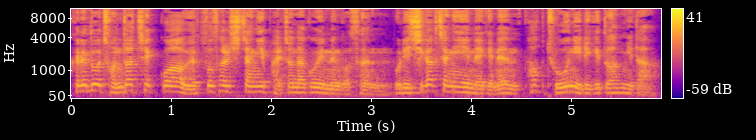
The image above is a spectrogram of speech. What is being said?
그래도 전자책과 웹소설 시장이 발전하고 있는 것은 우리 시각장애인에게는 퍽 좋은 일이기도 합니다.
